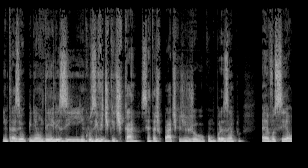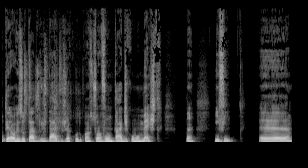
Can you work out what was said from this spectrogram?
em trazer a opinião deles e inclusive de criticar certas práticas de jogo, como por exemplo é você alterar o resultado dos dados de acordo com a sua vontade como mestre. Né? Enfim, é...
